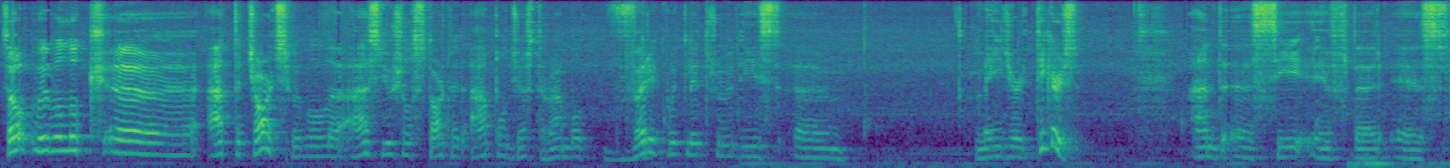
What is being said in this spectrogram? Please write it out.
So we will look uh, at the charts. We will, uh, as usual, start with Apple. Just ramble very quickly through these um, major tickers. and uh, see if there is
